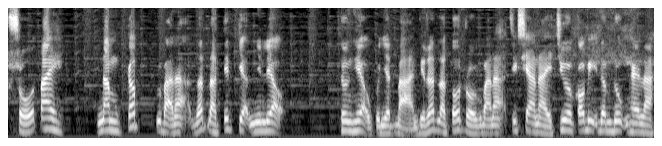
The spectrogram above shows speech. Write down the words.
số tay 5 cấp. Các bạn ạ, rất là tiết kiệm nhiên liệu. Thương hiệu của Nhật Bản thì rất là tốt rồi các bạn ạ. Chiếc xe này chưa có bị đâm đụng hay là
